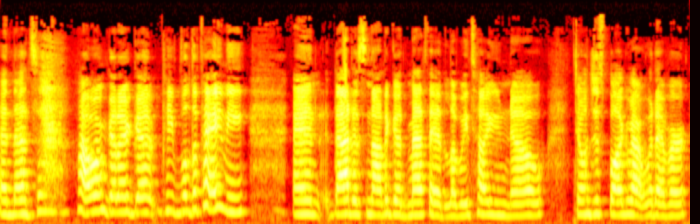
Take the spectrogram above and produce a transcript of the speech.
And that's how I'm gonna get people to pay me. And that is not a good method. Let me tell you, no, don't just blog about whatever.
